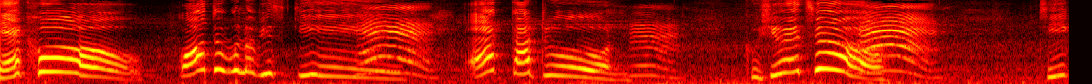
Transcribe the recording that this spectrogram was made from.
দেখো কতগুলো বিস্কিট। হ্যাঁ। এক কার্টুন। হ্যাঁ। খুশি হয়েছো? হ্যাঁ। ঠিক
